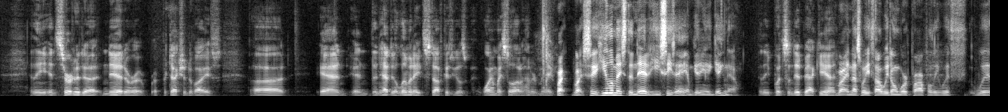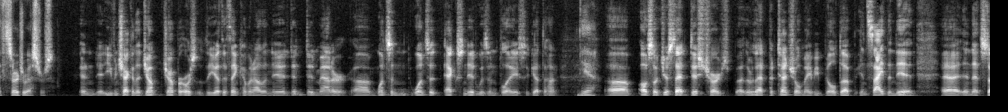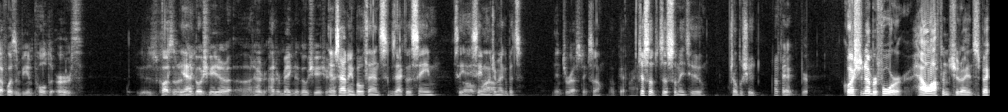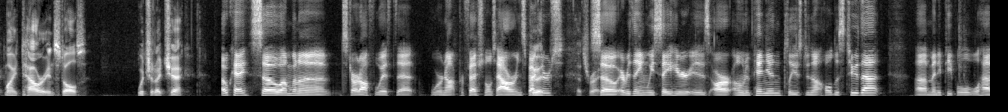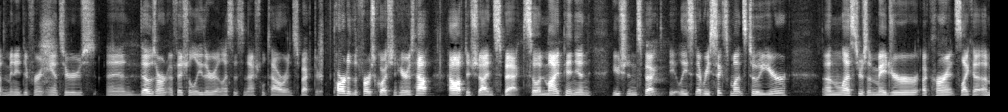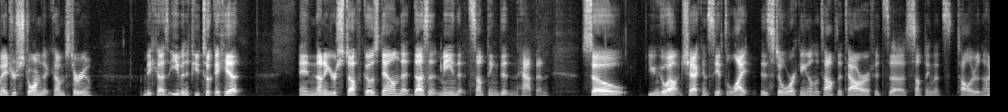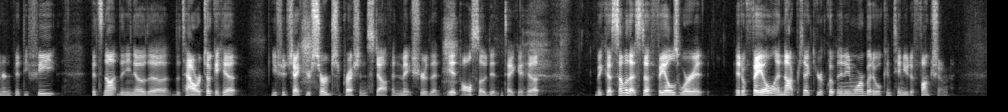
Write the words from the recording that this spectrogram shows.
and they inserted a NID or a, a protection device, uh, and and then had to eliminate stuff because he goes, why am I still at 100 meg? Right, right. So he eliminates the NID. He sees, hey, I'm getting a gig now. And then he puts the NID back in, Right, and that's why he thought we don't work properly with with surge arrestors. and even checking the jump jumper or the other thing coming out of the NID didn't didn't matter. Um, once an once an X NID was in place, it got the hundred. Yeah. Um, also, just that discharge uh, or that potential maybe buildup inside the NID, uh, and that stuff wasn't being pulled to Earth. It was causing a Yeah. negotiated a 100, 100 meg negotiation. It was happening both ends, exactly the same, same, Oh, same wow. 100 megabits. Interesting. So okay. just just something to troubleshoot. okay. Okay. Question number four: How often should I inspect my tower installs? What should I check? Okay, so I'm gonna start off with that we're not professional tower inspectors. That's right. So everything we say here is our own opinion. Please do not hold us to that. Uh, many people will have many different answers, and those aren't official either unless it's an actual tower inspector. Part of the first question here is how, how often should I inspect? So, in my opinion, you should inspect at least every six months to a year, unless there's a major occurrence like a, a major storm that comes through. Because even if you took a hit and none of your stuff goes down, that doesn't mean that something didn't happen. So you can go out and check and see if the light is still working on the top of the tower. If it's uh, something that's taller than 150 feet, if it's not, then you know the the tower took a hit. you should check your surge suppression stuff and make sure that it also didn't take a hit because some of that stuff fails where it it'll fail and not protect your equipment anymore, but it will continue to function.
